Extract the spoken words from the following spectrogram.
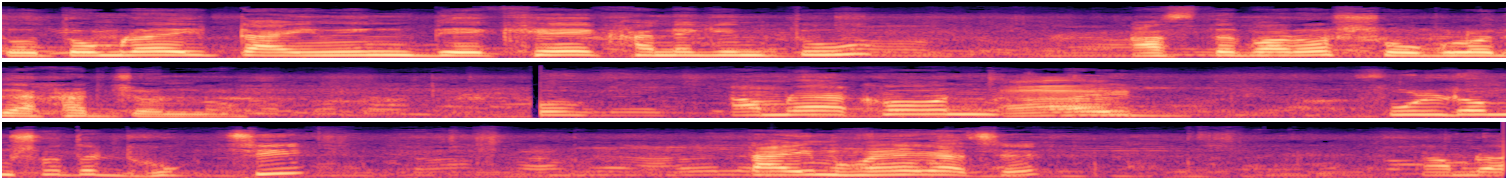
তো তোমরা এই টাইমিং দেখে এখানে কিন্তু আসতে পারো শোগুলো দেখার জন্য। তো আমরা এখন এই ফুলডোম শোতে ঢুকছি। টাইম হয়ে গেছে। আমরা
